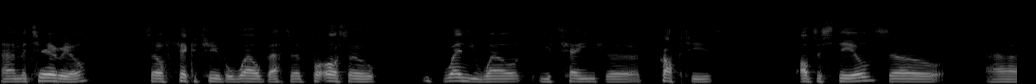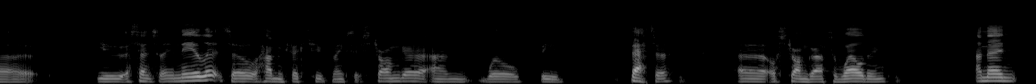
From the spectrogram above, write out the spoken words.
uh, material, so a thicker tube will weld better. But also, when you weld, you change the properties of the steel, so uh, you essentially anneal it. So having thicker tubes makes it stronger and will be better uh, or stronger after welding. And then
